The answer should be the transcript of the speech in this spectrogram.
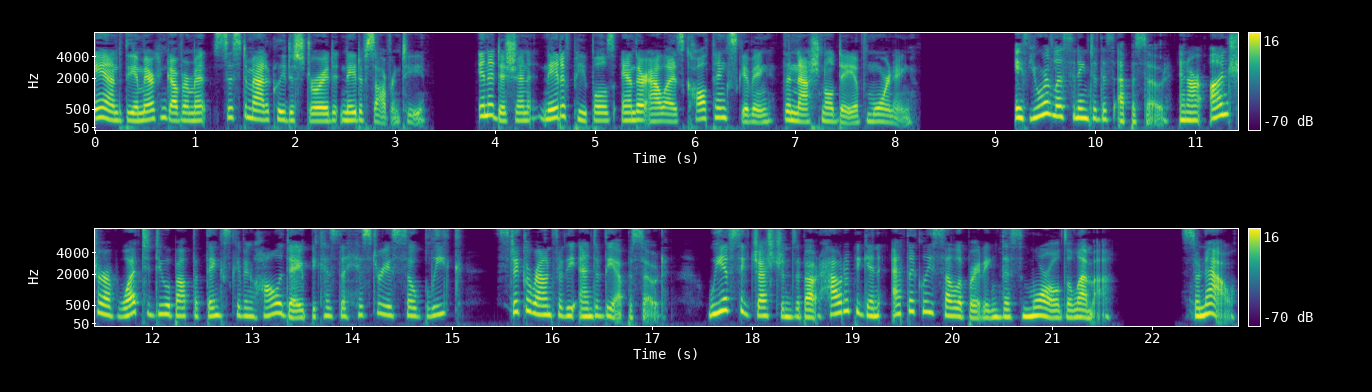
and the American government systematically destroyed native sovereignty. In addition, native peoples and their allies call Thanksgiving the National Day of Mourning. If you're listening to this episode and are unsure of what to do about the Thanksgiving holiday because the history is so bleak, stick around for the end of the episode. We have suggestions about how to begin ethically celebrating this moral dilemma. So now,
